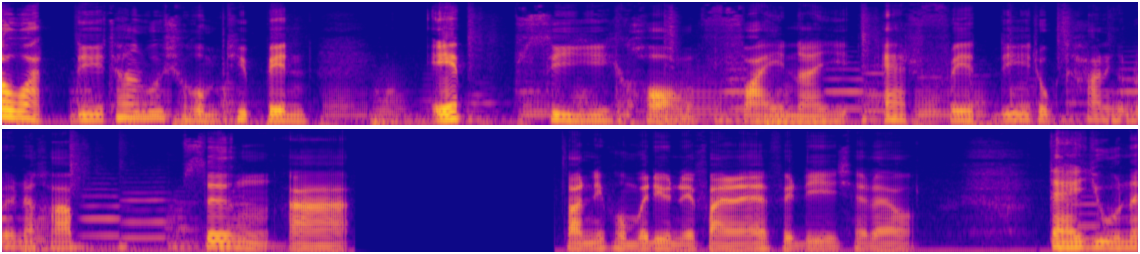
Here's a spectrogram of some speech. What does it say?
สวัสดีท่านผู้ชมที่เป็น FC ของ f i n i g h t at Freddy ทุกท่านกันด้วยนะครับ ซึ่งอ่า ตอนนี้ผมไม่ได้อยู่ใน f i n i g h t at Freddy ใช่แล้ว แต่อยู่ใน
